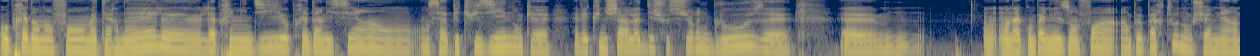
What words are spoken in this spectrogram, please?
auprès d'un enfant maternel, l'après-midi auprès d'un lycéen en, en, CAP cuisine, donc avec une charlotte, des chaussures, une blouse on, accompagne les enfants un, peu partout, donc je suis amenée à,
